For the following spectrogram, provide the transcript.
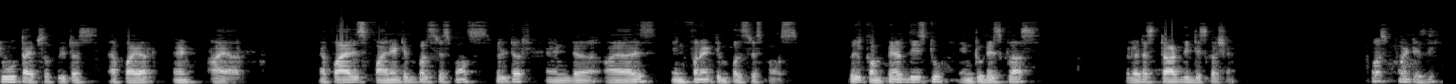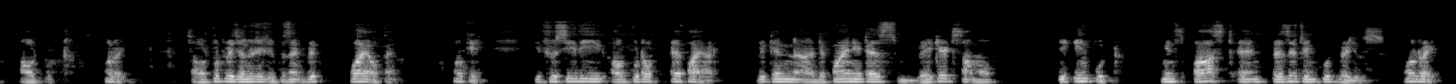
two types of filters, FIR and IIR. FIR is finite impulse response filter and uh, IIR is infinite impulse response. We'll compare these two in today's class. So let us start the discussion. First point is the output. Alright. So output we generally represent with y of m. Okay. If you see the output of FIR, we can uh, define it as weighted sum of the input, means past and present input values. Alright.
